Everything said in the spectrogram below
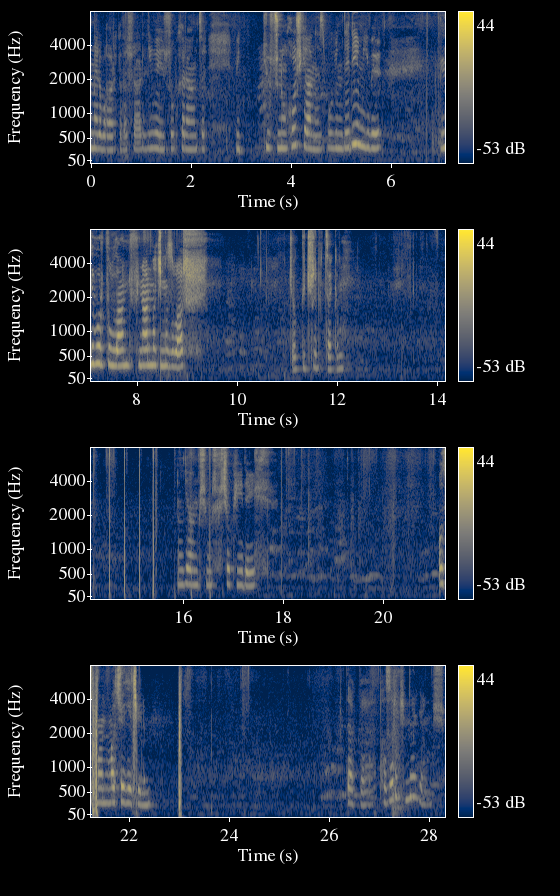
merhaba arkadaşlar. Lee ve Yusuf Karantı videosuna hoş geldiniz. Bugün dediğim gibi Liverpool'la final maçımız var. Çok güçlü bir takım. Gelmişimiz çok iyi değil. O zaman maça geçelim. Bir dakika. Pazara kimler gelmiş?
